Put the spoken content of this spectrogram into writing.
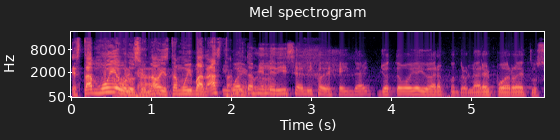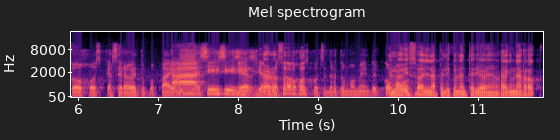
está muy Ah, evolucionado y está muy badass Igual también le dice al hijo de Heimdall, yo te voy a ayudar a controlar el poder de tus ojos que hacer algo de tu papá. Y Ah, dice, sí, sí, sí, Cierra sí, cierra claro. los ojos, concéntrate un momento. Que cómo- lo hizo en la película anterior, en Ragnarok.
